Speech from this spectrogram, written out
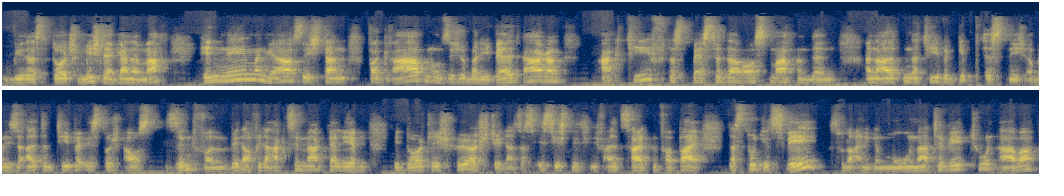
wie das deutsche Mischler gerne macht, hinnehmen, ja, sich dann vergraben und sich über die Welt ärgern, aktiv das Beste daraus machen, denn eine Alternative gibt es nicht. Aber diese Alternative ist durchaus sinnvoll und wird auch wieder Aktienmärkte erleben, die deutlich höher stehen. Also das ist jetzt nicht auf alle Zeiten vorbei. Das tut jetzt weh, es wird noch einige Monate wehtun, aber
